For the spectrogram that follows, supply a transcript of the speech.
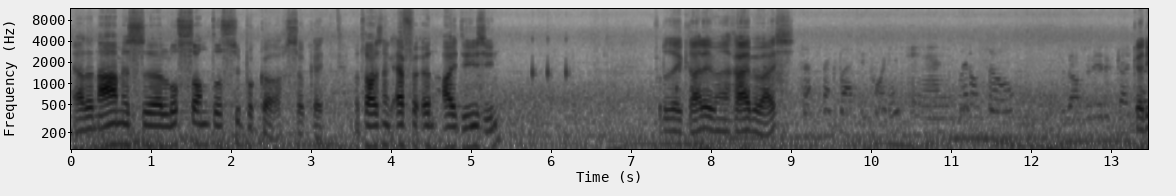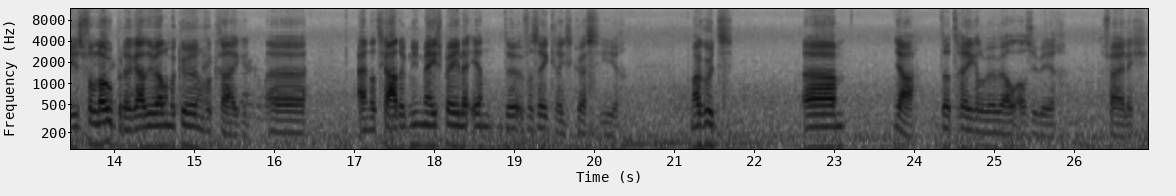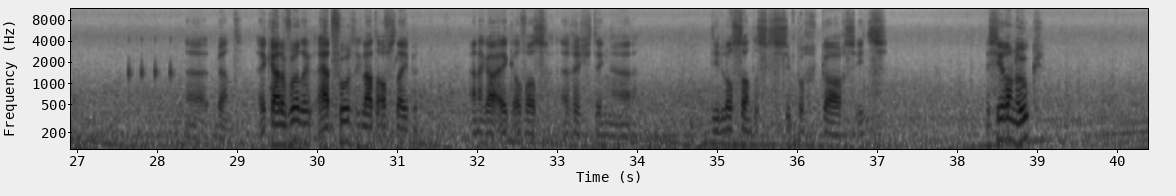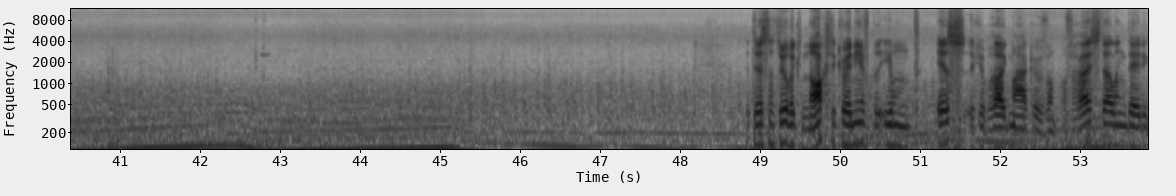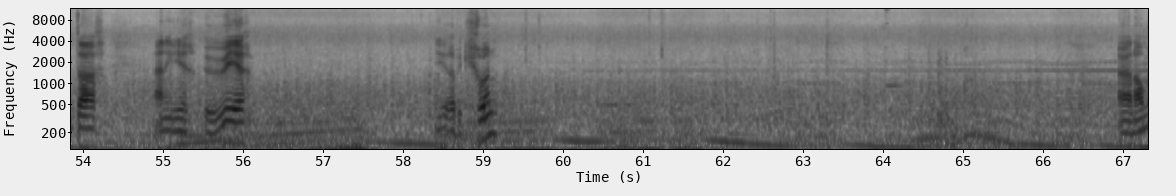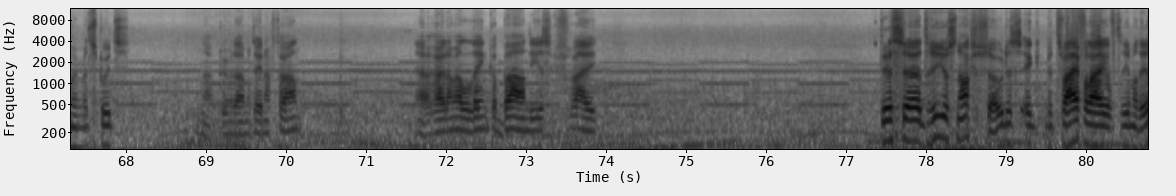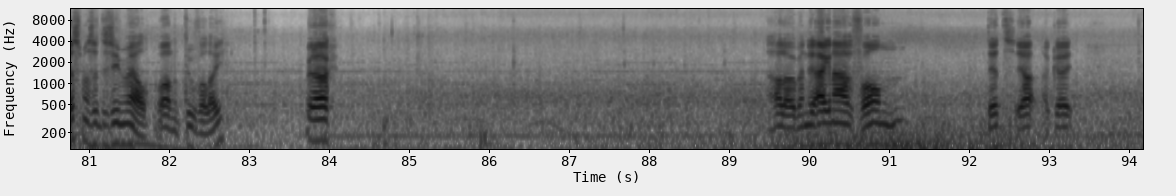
Ja, de naam is uh, Los Santos Supercars. Oké. Maar trouwens nog even een ID zien. Voor de zekerheid even een rijbewijs. Oké, die is verlopen. Daar gaat u wel een bekeuring voor krijgen. Uh, en dat gaat ook niet meespelen in de verzekeringskwestie hier. Maar goed. Um, ja, dat regelen we wel als u weer veilig uh, bent. Ik ga de voertuig, het voertuig laten afslepen. En dan ga ik alvast richting uh, die Los Santos Supercars iets. Is hier om de hoek. Het is natuurlijk nacht. Ik weet niet of er iemand is. Gebruik maken van vrijstelling deed ik daar. En hier weer. Hier heb ik groen. En dan met spoed. Nou kunnen we daar meteen achteraan. Ja, rij dan wel linkerbaan, die is vrij. Het is uh, drie uur s'nachts of zo, dus ik betwijfel eigenlijk of er iemand is, maar ze te zien wel. Wat een toeval hé. Goedendag. Hallo, ben de eigenaar van dit? Ja, oké.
